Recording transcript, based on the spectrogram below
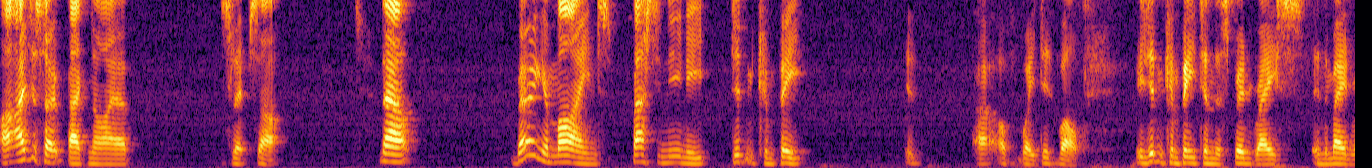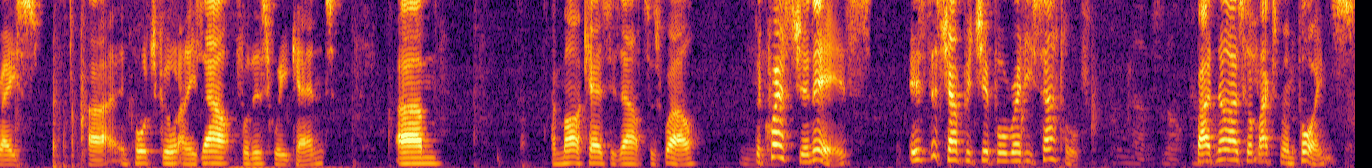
I, I just hope Bagnaia slips up. Now, bearing in mind, Bastianini didn't compete. in- Uh, of, well, he did well. He didn't compete in the sprint race in the main race uh, in Portugal, and he's out for this weekend. Um, and Marquez is out as well. The question is: Is the championship already settled? No, it's not. Bagnaia got maximum points.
